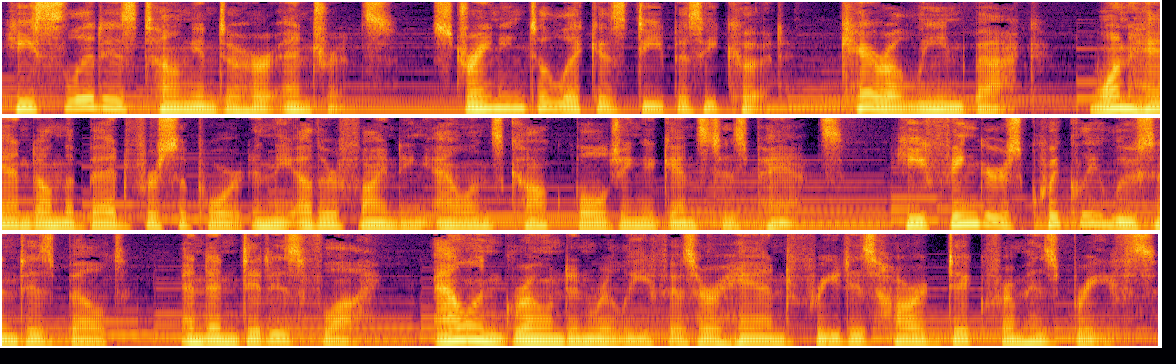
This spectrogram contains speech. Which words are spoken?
He slid his tongue into her entrance, straining to lick as deep as he could. Kara leaned back, one hand on the bed for support and the other finding Alan's cock bulging against his pants. He fingers quickly loosened his belt and undid his fly. Alan groaned in relief as her hand freed his hard dick from his briefs.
